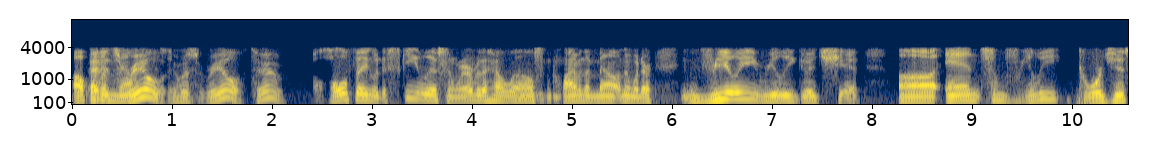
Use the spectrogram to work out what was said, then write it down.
Up And it's real. It was real too. the whole thing with the ski lifts and whatever the hell else, and climbing the mountain and whatever. Really, really good shit. Uh, and some really gorgeous,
